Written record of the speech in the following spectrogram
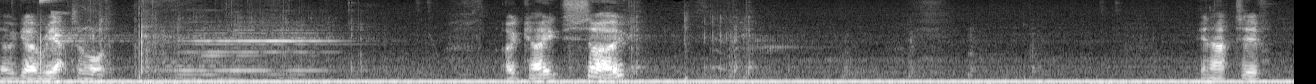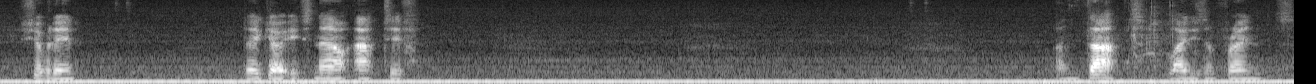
There we go, reactor rod. Okay, so inactive, shove it in. There you go, it's now active. And that, ladies and friends,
